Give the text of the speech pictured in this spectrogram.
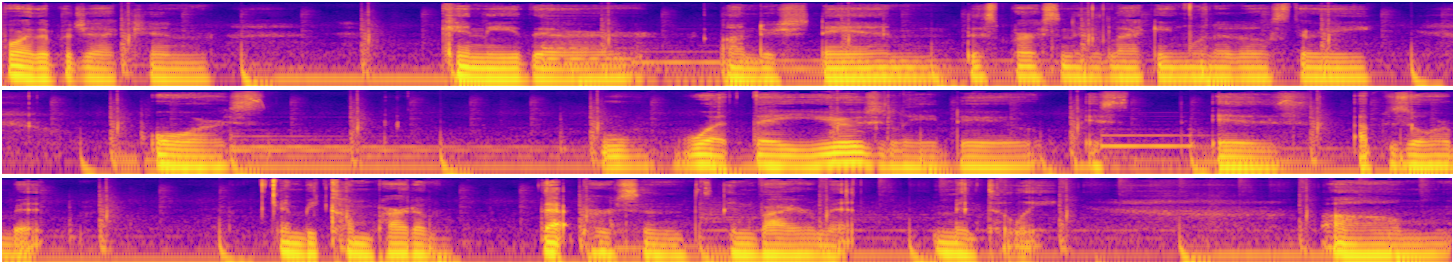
for the projection. Can either understand this person is lacking one of those three or what they usually do is is absorb it and become part of that person's environment mentally. Um,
